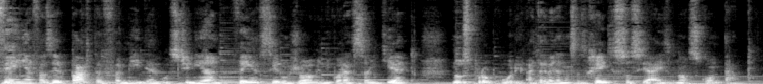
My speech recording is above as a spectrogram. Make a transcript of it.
Venha fazer parte da família agostiniana, venha ser um jovem de coração inquieto. Nos procure através das nossas redes sociais, do nosso contato.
